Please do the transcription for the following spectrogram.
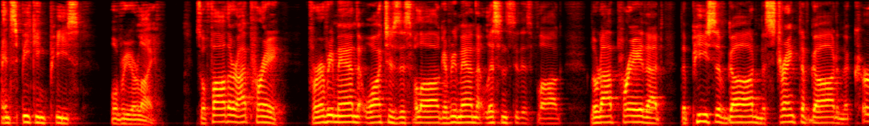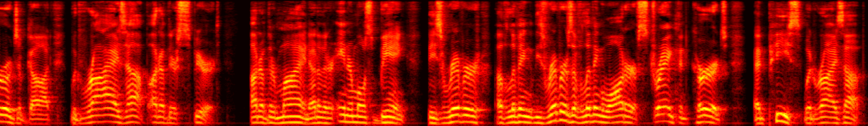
and speaking peace over your life. So Father, I pray for every man that watches this vlog, every man that listens to this vlog. Lord, I pray that the peace of God and the strength of God and the courage of God would rise up out of their spirit, out of their mind, out of their innermost being. These river of living, these rivers of living water of strength and courage and peace would rise up.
